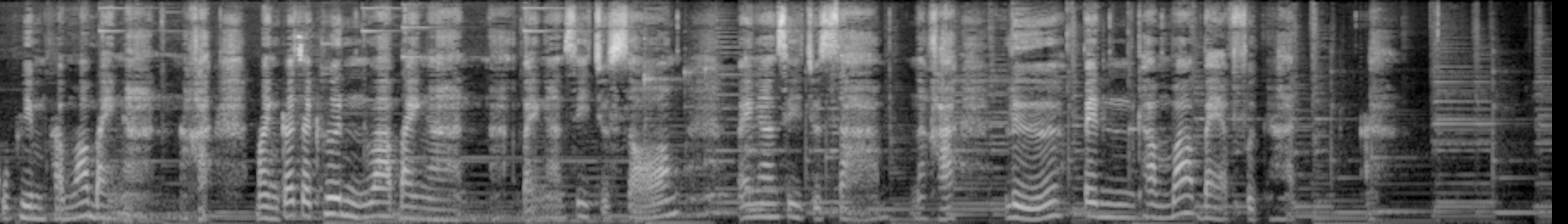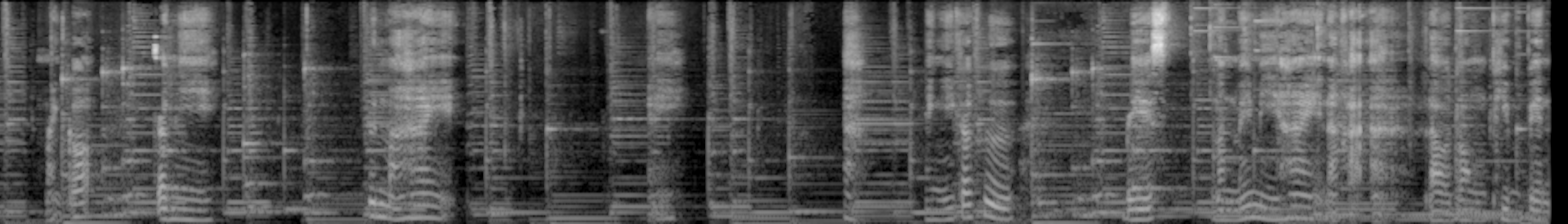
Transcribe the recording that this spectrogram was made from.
ครูพิมพ์คำว่าใบงานนะคะ มันก็จะขึ้นว่าใบงาน ใบงาน 4.2 ใบงาน 4.3 นะคะ หรือเป็นคำว่าแบบฝึกหัด มันก็จะมีขึ้นมาให้ออย่างนี้ก็คือ base มันไม่มีให้นะคะะเราลองพิมพ์เป็น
